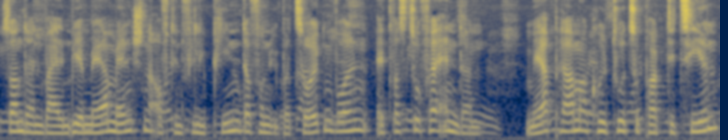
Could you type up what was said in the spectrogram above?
sondern weil wir mehr Menschen auf den Philippinen davon überzeugen wollen, etwas zu verändern, mehr Permakultur zu praktizieren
